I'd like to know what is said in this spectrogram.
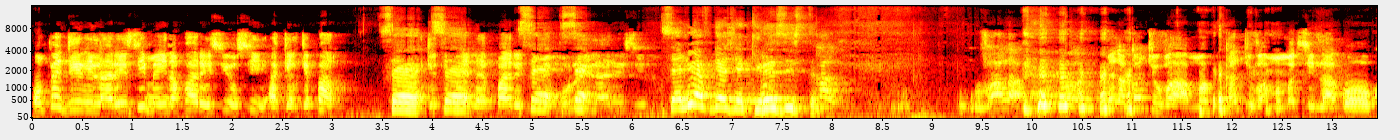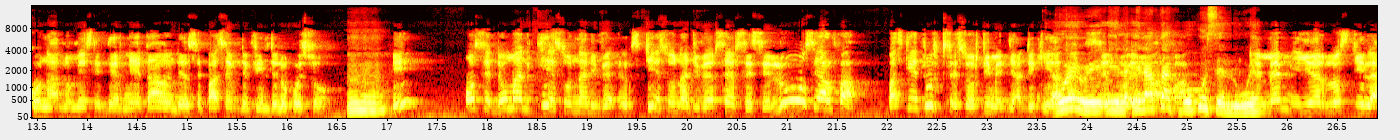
on peut dire qu'il a réussi, mais il n'a pas réussi aussi, à quelque part. C'est l'UFDG qui résiste. Voilà, voilà. Maintenant, quand tu vois, quand tu vois Mohamed Silla qu'on a nommé ces derniers temps, c'est pas chef de file de l'opposition, Mhm. hein, on se demande qui est son, qui est son adversaire, c'est Selou ou c'est Alpha? Parce que toutes ces sorties médiatiques, il Oui, oui, il, et il attaque beaucoup, c'est Et loué. même hier, lorsqu'il a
